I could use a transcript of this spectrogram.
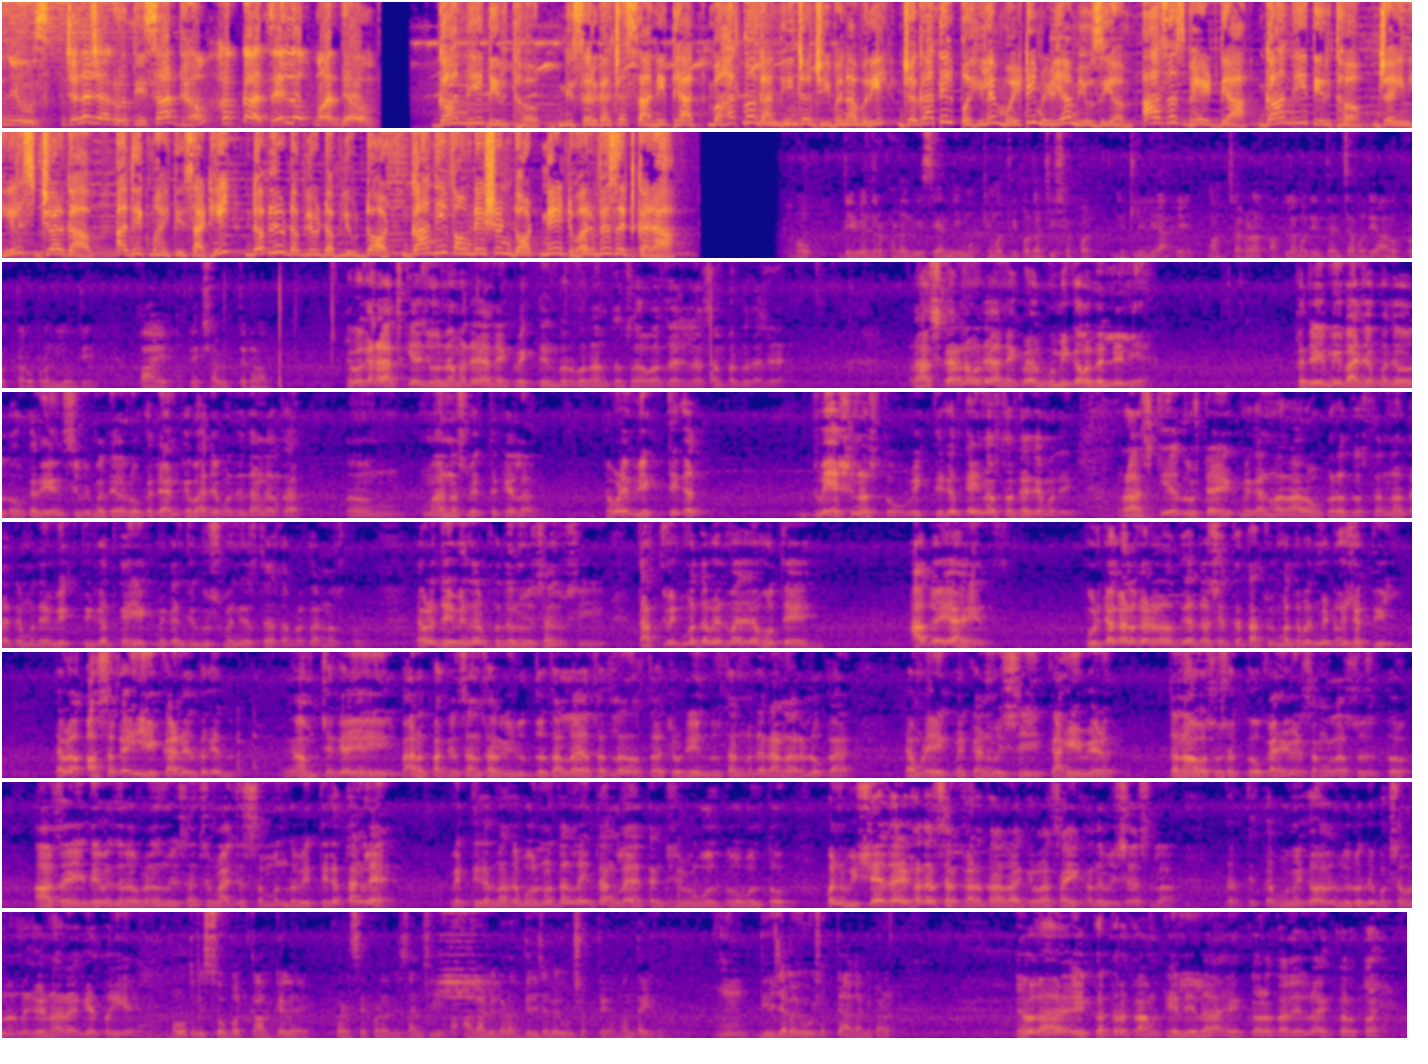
News. जनजागृती साध्यम हक्काचे लोकमाध्यम. गांधी तीर्थ. निसर्गाच्या सानिध्यात महात्मा गांधींच्या जीवनावरील जगातील पहिले मल्टीमीडिया म्युझियम आजच भेट द्या गांधी तीर्थ. जैन हिल्स जळगाव. अधिक माहितीसाठी W W W dot Gandhi foundation dot net वर विजिट करा. भाऊ देवेंद्र फडणवीस यांनी मुख्यमंत्री पदाची शपथ घेतलेली आहे. मागच्या काळात आपल्यामध्ये त्यांच्यामध्ये आरोप प्रत्यारोप रंगले होते. काय अपेक्षा व्यक्त कराल? हे बघा राजकीय जीवनामध्ये अनेक व्यक्तींबरोबर आमचा सहवास झालेला संपर्क झालेला आहे. राजकारणामध्ये अनेक वेळा भूमिका बदललेली आहे. कधी मी भाजपमध्ये होतो कधी एन सी बीमध्ये आलो कधी आणखी भाजपमध्ये जाण्याचा मानस व्यक्त केला. त्यामुळे व्यक्तिगत द्वेष नसतो व्यक्तिगत काही नसतं त्याच्यामध्ये. राजकीय दृष्ट्या एकमेकांवर आरोप करत असताना त्याच्यामध्ये व्यक्तिगत काही एकमेकांची दुश्मनी असते असा प्रकार नसतो. त्यामुळे देवेंद्र फडणवीसांशी तात्विक मतभेद माझे होते. आजही आहेत. पुढच्या कालखंडात जसे ते तात्विक मतभेद मिटू शकतील. त्यामुळे असं काही एकाने येतं की आमचे काही भारत पाकिस्तान सारखे युद्ध आहे असं नसतं. शेवटी हिंदुस्थानमध्ये राहणारे लोक आहेत. त्यामुळे एकमेकांविषयी काही वेळ तणाव असू शकतो काही वेळ चांगला असू शकतो. आजही देवेंद्र फडणवीसांचे माझे संबंध व्यक्तिगत चांगले आहे व्यक्तिगत माझं बोलणं चाललंही चांगलं आहे. त्यांच्याशी मी बोलतो बोलतो. पण विषय जर एखादा सरकारचा आला किंवा असा एखादा विषय असला तर त्याच्या भूमिका विरोधी पक्ष म्हणून मी घेणार आहे घेतोही आहे भाऊ तुम्ही सोबत काम केलंय. खडसे फडणवीसांची आगामी काळात दिलजमाई होऊ शकते का? म्हणता येईल का? दिलजमाई होऊ शकते आगामी काळात? हे बघा एकत्र काम केलेलं आहे करत आलेलं आहे करतो आहे.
